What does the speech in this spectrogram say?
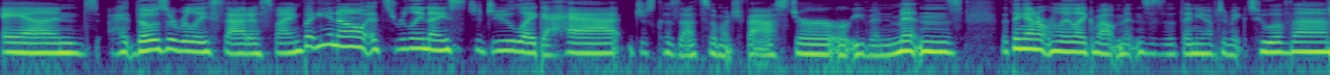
And those are really satisfying. But you know, it's really nice to do like a hat just because that's so much faster, or even mittens. The thing I don't really like about mittens is that then you have to make two of them,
